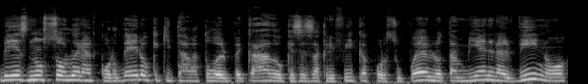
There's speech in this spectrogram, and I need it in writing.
¿Ves? No solo era el cordero que quitaba todo el pecado, que se sacrifica por su pueblo, también era el vino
